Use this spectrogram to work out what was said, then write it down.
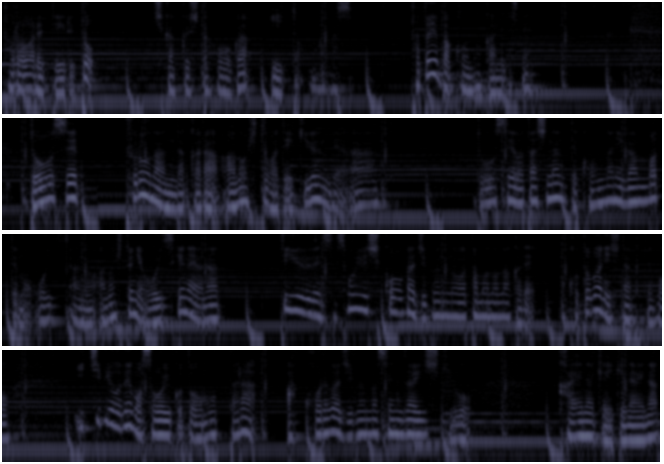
とらわれていると自覚した方がいいと思います。例えばこんな感じですね。どうせプロなんだからあの人はできるんだよな。どうせ私なんてこんなに頑張っても追いあのあの人には追いつけないよなっていうですね、そういう思考が自分の頭の中で言葉にしなくても1秒でもそういうことを思ったら、あ、これは自分の潜在意識を変えなきゃいけないな、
